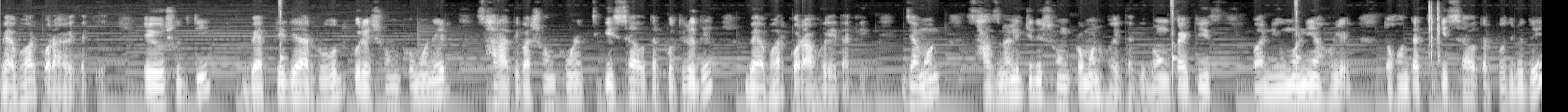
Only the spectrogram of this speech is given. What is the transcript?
ব্যবহার করা হয়ে থাকে? এই ওষুধটি ব্যাকটেরিয়া রোধ করে সংক্রমণের সারাতে বা সংক্রমণের চিকিৎসা ও তার প্রতিরোধে ব্যবহার করা হয়ে থাকে। যেমন শ্বাসনালীর যদি সংক্রমণ হয়ে থাকে বঙ্কাইটিস বা নিউমোনিয়া হলে তখন তার চিকিৎসা ও তার প্রতিরোধে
